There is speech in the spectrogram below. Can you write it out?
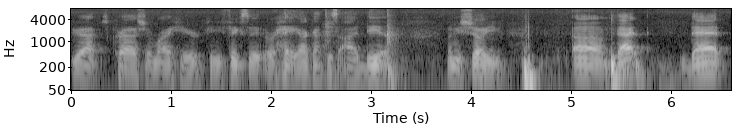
your app's crashing right here. Can you fix it?" Or, "Hey, I got this idea. Let me show you." Um, that that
